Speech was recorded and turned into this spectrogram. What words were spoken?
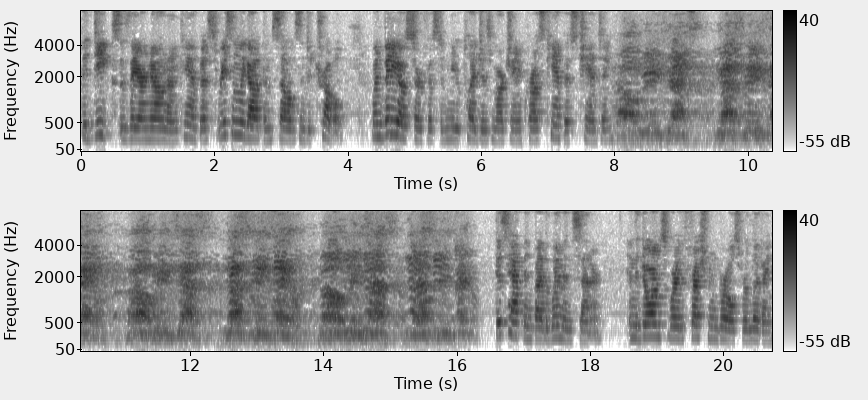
The Dekes, as they are known on campus, recently got themselves into trouble when videos surfaced of new pledges marching across campus chanting, No means yes, yes means no, no means yes, yes means no, no means yes, yes means. This happened by the Women's Center, in the dorms where the freshman girls were living.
